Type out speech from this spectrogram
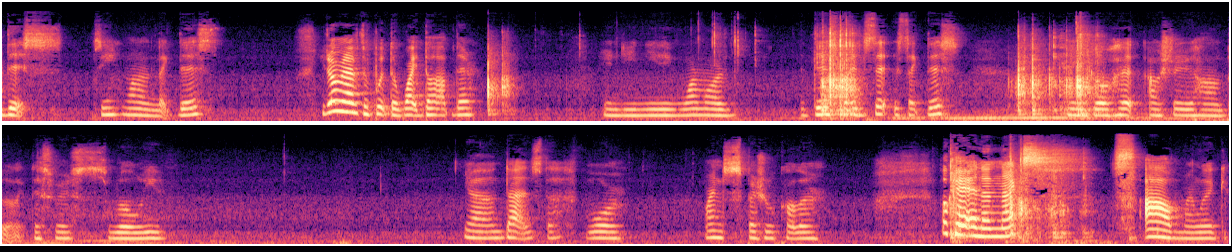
this. See, one of like this. You don't really have to put the white dot up there. And you're needing one more this, but instead it's like this. And go ahead, I'll show you how to build like this first, slowly. Yeah, that is the floor. Mine's special color. Okay, and then next, ow, my leg,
